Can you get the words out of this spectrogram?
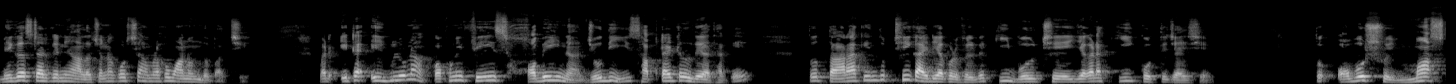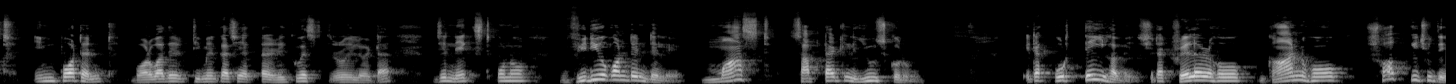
মেগাস্টারকে নিয়ে আলোচনা করছে, আমরা খুব আনন্দ পাচ্ছি। বাট এটা এইগুলো না কখনোই ফেস হবেই না। যদি সাবটাইটেল দেয়া থাকে, তো তারা কিন্তু ঠিক আইডিয়া করে ফেলবে কি বলছে, এই জায়গাটা কি করতে চাইছে। তো অবশ্যই মাস্ট ইম্পর্ট্যান্ট বরবাদের টিমের কাছে একটা রিকোয়েস্ট রইল এটা, যে নেক্সট কোনো ভিডিও কন্টেন্ট এলে মাস্ট সাবটাইটেল ইউজ করুন। এটা করতেই হবে। সেটা ট্রেলার হোক, গান হোক সব কিছুতে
